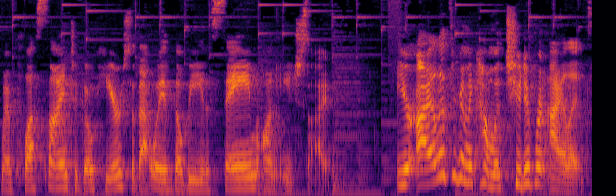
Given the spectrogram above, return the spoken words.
my plus sign to go here so that way they'll be the same on each side. your eyelets are gonna come with two different eyelets.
